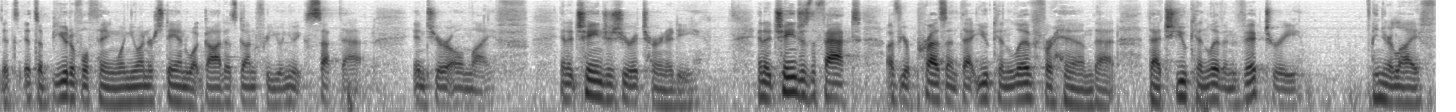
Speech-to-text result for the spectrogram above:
It's, it's a beautiful thing when you understand what God has done for you and you accept that into your own life. And it changes your eternity. And it changes the fact of your present that you can live for Him, that, that you can live in victory in your life.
